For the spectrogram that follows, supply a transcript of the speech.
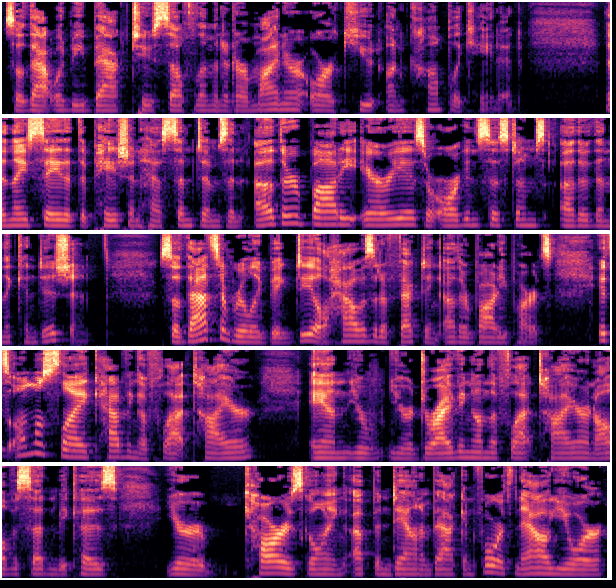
So that would be back to self limited or minor or acute uncomplicated. Then they say that the patient has symptoms in other body areas or organ systems other than the condition. So that's a really big deal. How is it affecting other body parts? It's almost like having a flat tire and you're you're driving on the flat tire and all of a sudden because your car is going up and down and back and forth, now your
